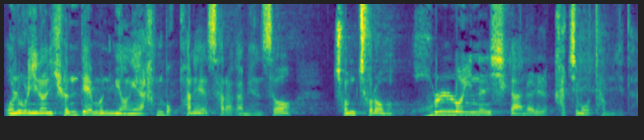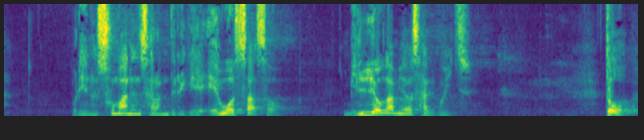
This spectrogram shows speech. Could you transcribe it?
오늘 우리는 현대 문명의 한복판에 살아가면서 좀처럼 홀로 있는 시간을 갖지 못합니다. 우리는 수많은 사람들에게 애워싸서 밀려가며 살고 있죠. 또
